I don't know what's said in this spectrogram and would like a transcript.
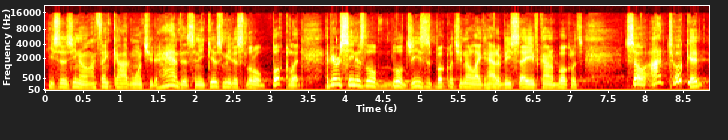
he says, You know, I think God wants you to have this. And he gives me this little booklet. Have you ever seen his little, little Jesus booklets, you know, like how to be saved kind of booklets? So I took it.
